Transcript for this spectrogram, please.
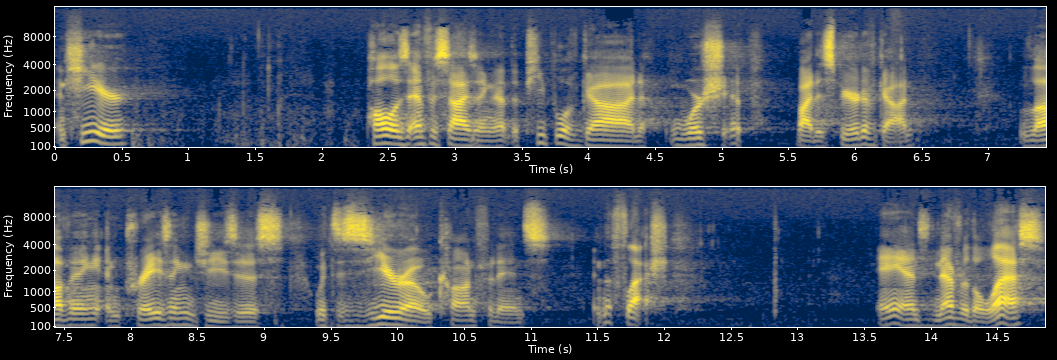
And here, Paul is emphasizing that the people of God worship by the Spirit of God, loving and praising Jesus with zero confidence in the flesh. And nevertheless,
